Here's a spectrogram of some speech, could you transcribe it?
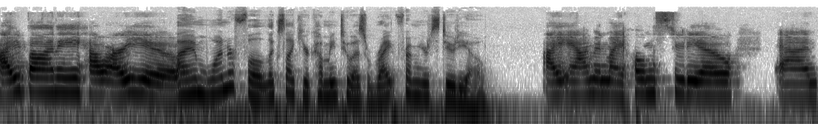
Hi, Bonnie. How are you? I am wonderful. It looks like you're coming to us right from your studio. I am in my home studio, and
